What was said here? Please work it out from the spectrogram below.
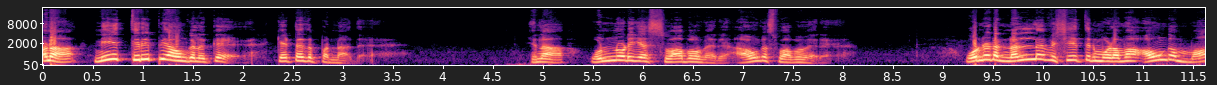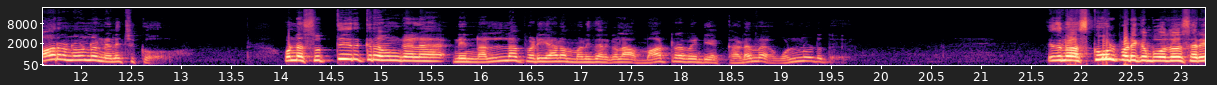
ஆனால் நீ திருப்பி அவங்களுக்கு கெட்டது பண்ணாத. ஏன்னா உன்னுடைய சுவாபம் வேறு அவங்க சுவாபம் வேறு. உன்னோட நல்ல விஷயத்தின் மூலமாக அவங்க மாறணும்னு நினச்சிக்கோ. உன்னை சுற்றி இருக்கிறவங்கள நீ நல்லபடியான மனிதர்களாக மாற்ற வேண்டிய கடமை உன்னோடது. இது நான் ஸ்கூல் படிக்கும் போதும் சரி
